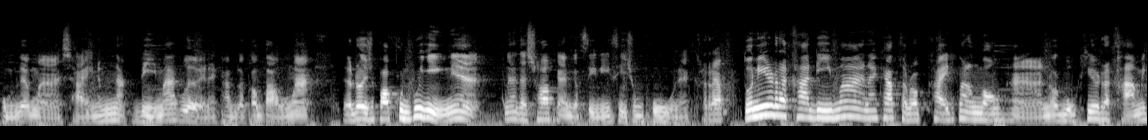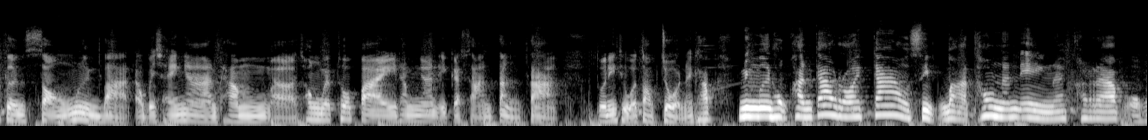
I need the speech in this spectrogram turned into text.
ผมเลือกมาใช้น้ำหนักดีมากเลยนะครับ แล้วก็เบามากๆแล้วโดยเฉพาะคุณผู้หญิงเนี่ย น่าจะชอบกันกับสีนี้สีชมพูนะครับ ตัวนี้ราคาดีมากนะครับสำหรับใครที่กำลังมองหาโน้ตบุ๊กที่ราคาไม่เกิน 20,000 บาท เอาไปใช้งานทำอ่าช่องเว็บทั่วไปทำงานเอกสารต่างๆ ตัวนี้ถือว่าตอบโจทย์นะครับ 16,990 บาทเท่านั้นเองนะครับ โอ้โห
